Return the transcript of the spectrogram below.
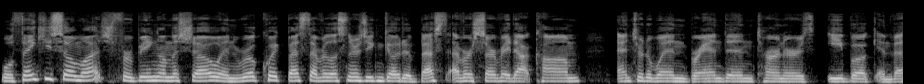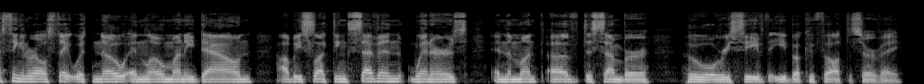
Well, thank you so much for being on the show. And real quick, best ever listeners, you can go to besteversurvey.com Enter to win Brandon Turner's ebook, Investing in Real Estate with No and Low Money Down. I'll be selecting seven winners in the month of December who will receive the ebook who fill out the survey.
